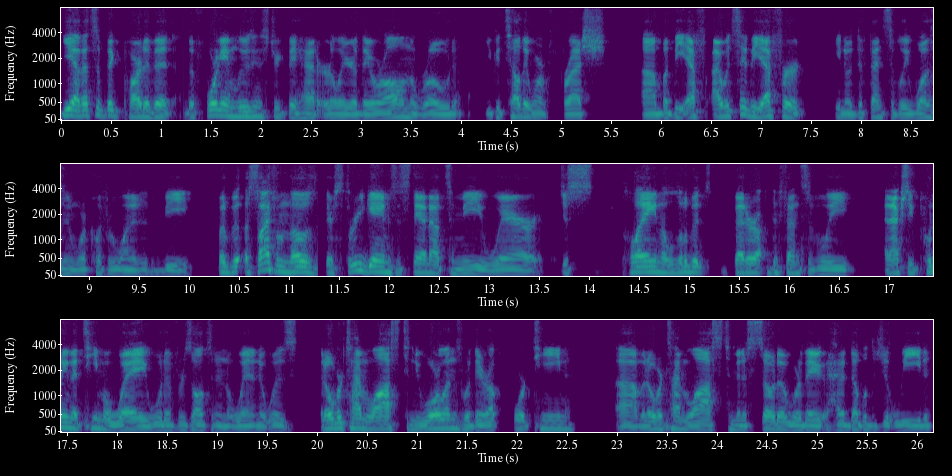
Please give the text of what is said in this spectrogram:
Yeah, that's a big part of it. The four game losing streak they had earlier, they were all on the road. You could tell they weren't fresh. Um, but the eff- I would say the effort, you know, defensively wasn't where Clifford wanted it to be. But, but aside from those, there's three games that stand out to me where just playing a little bit better defensively and actually putting a team away would have resulted in a win. And it was an overtime loss to New Orleans where they were up 14, um, an overtime loss to Minnesota where they had a double digit lead, I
